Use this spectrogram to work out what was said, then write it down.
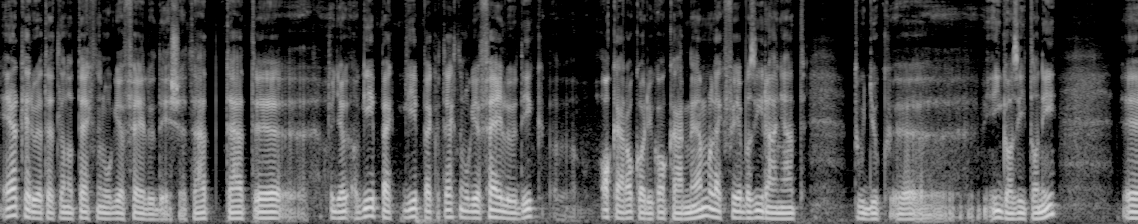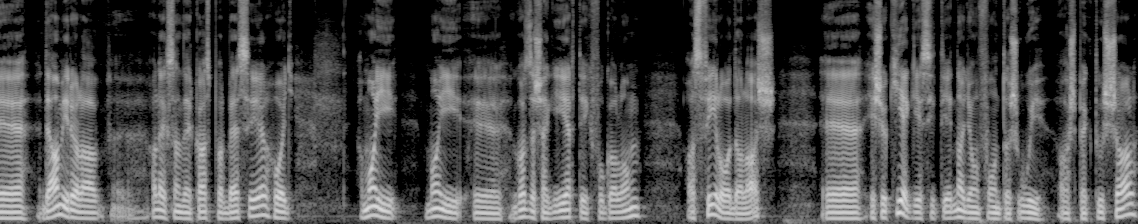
elkerülhetetlen a technológia fejlődése. Tehát, tehát hogy a, a gépek, gépek, a technológia fejlődik, akár akarjuk, akár nem, legfeljebb az irányát tudjuk igazítani. De amiről a Alexander Kaspar beszél, hogy a mai mai gazdasági értékfogalom az féloldalas, és ő kiegészíti egy nagyon fontos új aspektussal,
